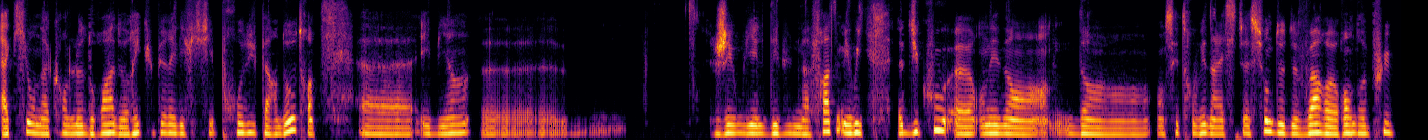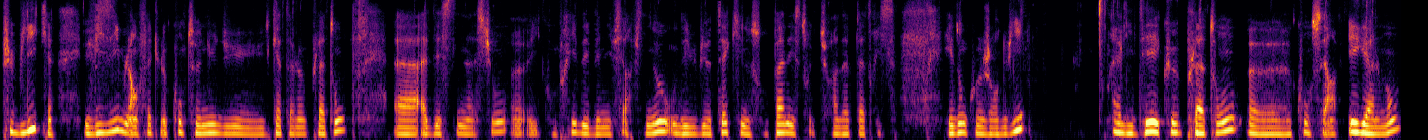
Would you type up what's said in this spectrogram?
à qui on accorde le droit de récupérer les fichiers produits par d'autres, euh, eh bien, euh, j'ai oublié le début de ma phrase, mais oui, du coup, on est dans, on s'est trouvé dans la situation de devoir rendre plus public, visible en fait le contenu du catalogue Platon à destination, y compris des bénéficiaires finaux ou des bibliothèques qui ne sont pas des structures adaptatrices. Et donc aujourd'hui, L'idée est que Platon conserve également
